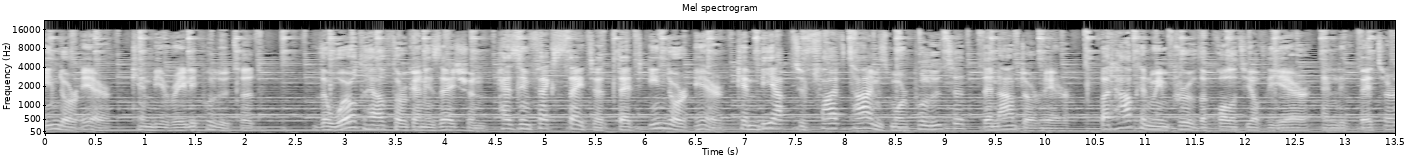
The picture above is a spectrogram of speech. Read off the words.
indoor air can be really polluted. The World Health Organization has in fact stated that indoor air can be up to five times more polluted than outdoor air. But how can we improve the quality of the air and live better?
